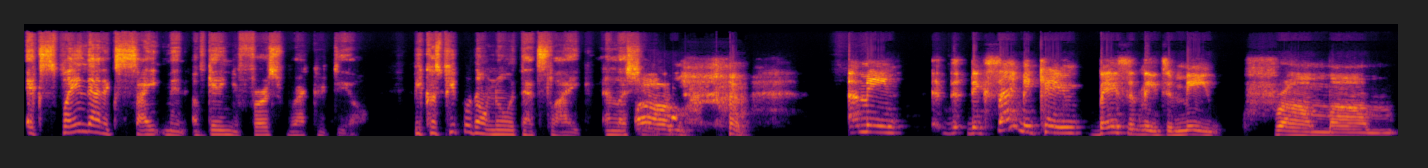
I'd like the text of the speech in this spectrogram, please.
explain that excitement of getting your first record deal because people don't know what that's like unless you. Um, I mean, the, the, excitement came basically to me from um,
